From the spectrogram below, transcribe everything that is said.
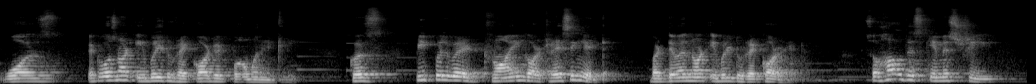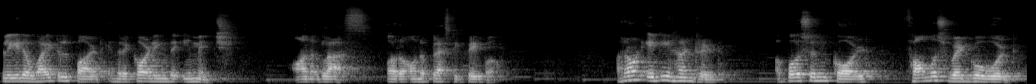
was it was not able to record it permanently because people were drawing or tracing it, but they were not able to record it. So how this chemistry played a vital part in recording the image on a glass or on a plastic paper. Around 1800, a person called Thomas Wedgwood Wood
